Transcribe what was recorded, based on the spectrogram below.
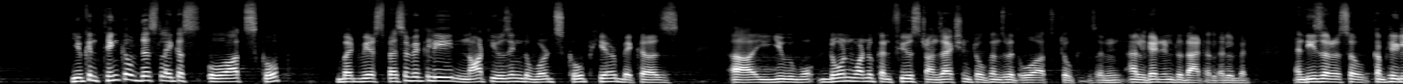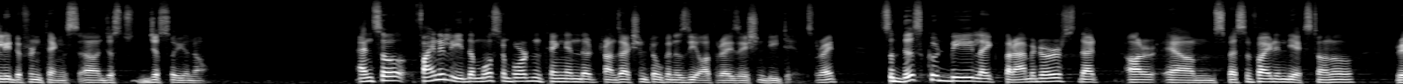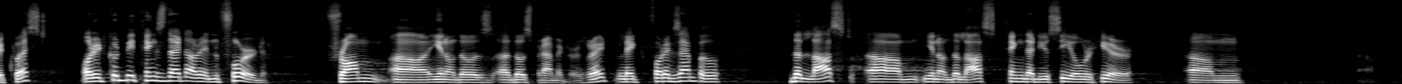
you can think of this like a OAuth scope, but we are specifically not using the word scope here because uh, you don't want to confuse transaction tokens with OAuth tokens, and I'll get into that a little bit. And these are so completely different things, uh, just, just so you know. And so finally, the most important thing in the transaction token is the authorization details, right? So this could be like parameters that are um, specified in the external request or it could be things that are inferred from uh, you know those uh, those parameters, right? Like for example, the last um, you know the last thing that you see over here um,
